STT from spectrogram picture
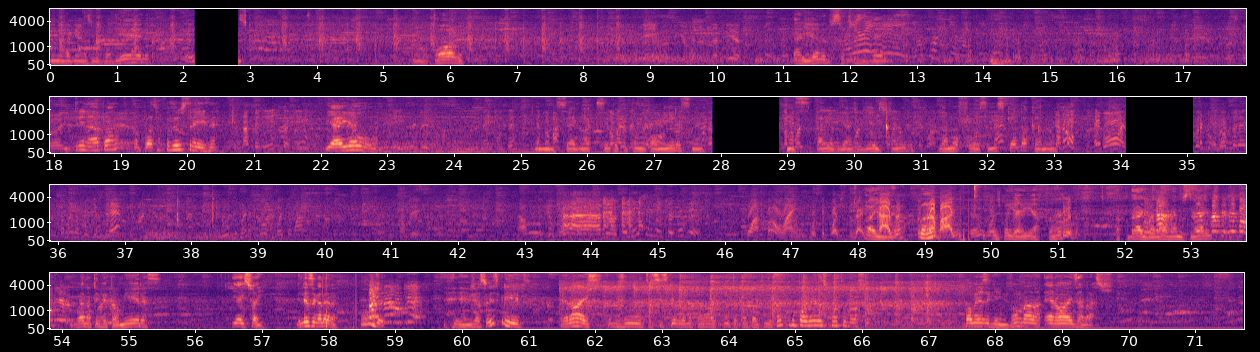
Ainda vai ganhar as luvas dele. É isso. Um autógrafo. Ariana dos Santos 10. Uhum. E treinar pra a próxima fazer os três, né? Tá feliz de aqui? E aí eu. Eu me segue lá que sempre acompanha o Palmeiras, né? Mas paga a viagem deles, tudo. Dá maior força. Isso que é o bacana, né? É bom, é igual ele. Toma aí um pouquinho pra você. Pode tomar. Vamos ver. Não, Ah, meu, você nem experimentou, ver? Com a Fã Online, você pode estudar de Aí, casa, do Fã. trabalho ou Acompanha aí a. Inscreva-se. Faculdade, vai lá, vai no site. Vai na TV Palmeiras. E é isso aí. Beleza, galera? Um, dois- Eu já sou inscrito. É nóis, tamo junto. Se inscreva no canal, curta, compartilha tanto do Palmeiras quanto o nosso Palmeiras e Games. Vamos lá, é nóis, abraço.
